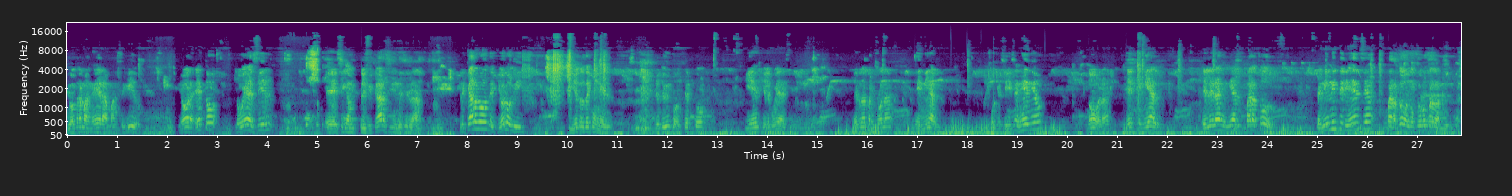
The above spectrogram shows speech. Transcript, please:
de otra manera más seguido. Y ahora, esto lo voy a decir eh, sin amplificar, sin decir nada. Ricardo, de que yo lo vi y yo traté con él, yo tuve un concepto y es que les voy a decir. Era una persona genial. Porque si dice genio, no, ¿verdad? Es genial. Él era genial para todo. Tenía una inteligencia para todo, no solo para la música.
